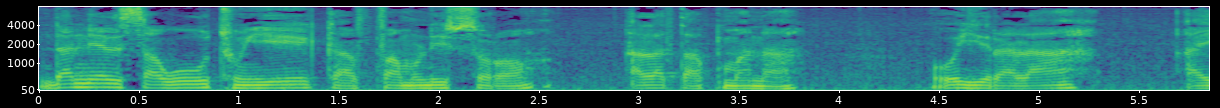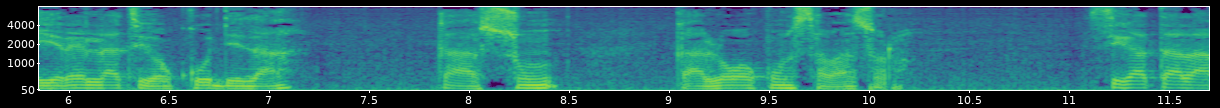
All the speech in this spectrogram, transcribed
daniyɛli sago tun ye ka faamuli sɔrɔ ala ta kuma na o yirala a yɛrɛ latigɛ ko de la k'a sun ka lɔgɔkun saba sɔrɔ siga t'a la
